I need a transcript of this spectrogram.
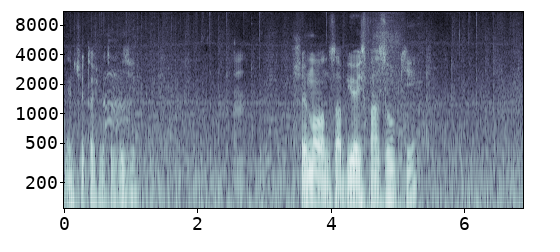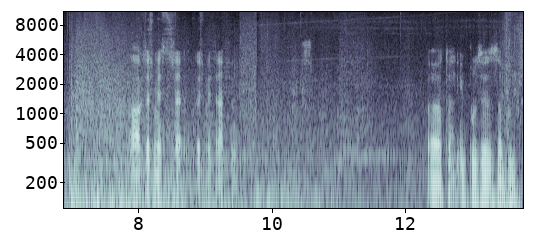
Nie wiem, czy ktoś mnie tu widzi? Mm. Szymon, zabiłeś z bazuki? O, ktoś mnie strze... ktoś mnie trafił. O, ten impuls jest zabójczy.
